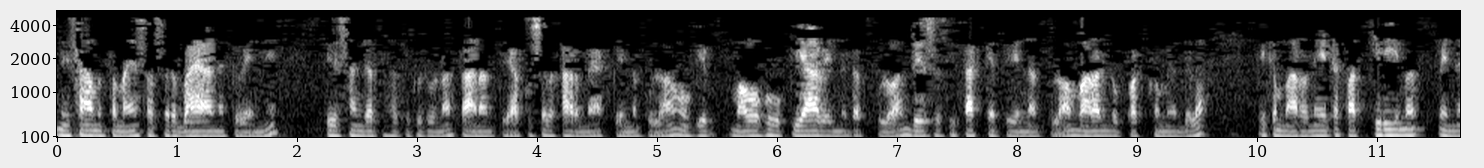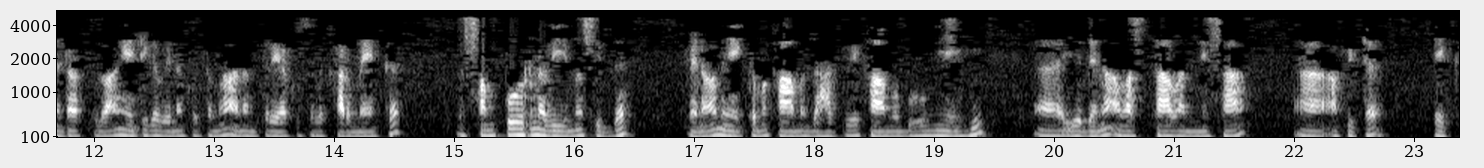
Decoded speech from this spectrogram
නිසාම තමයි සසර භයානක වෙන්නේ. තිරසංගත සතෙකුට උනත් ආනන්තරීය අකුසල කර්මයක් වෙන්න පුළුවන්. ඔහුගේ මව හෝ පියා වෙන්නත් පුළුවන්. දේශසිතක් ඇති වෙන්නත් පුළුවන්. මරණ උපක්‍රම යොදලා ඒක මරණයටපත් කිරීම වෙන්නටත් පුළුවන්. ඒ ටික වෙනකොටම ආනන්තරීය අකුසල කර්මයක සම්පූර්ණ වීම සිද්ධ වෙනවා. මේකම කාම ධාතුවේ කාම භූමියේහි යෙදෙන අවස්ථාවන් නිසා අපිට ඒක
